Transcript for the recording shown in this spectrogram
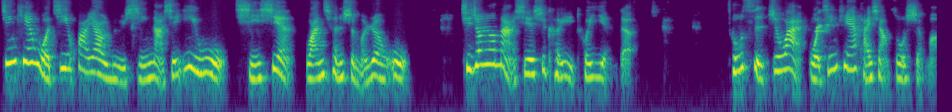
今天我计划要履行哪些义务？期限完成什么任务？其中有哪些是可以推演的？除此之外，我今天还想做什么？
